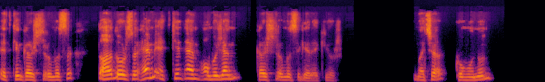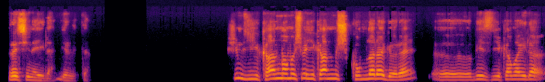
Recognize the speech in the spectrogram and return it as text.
Etkin karıştırılması. Daha doğrusu hem etkin hem homojen karıştırılması gerekiyor. Maça kumunun reçine ile birlikte. Şimdi yıkanmamış ve yıkanmış kumlara göre e, biz yıkamayla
